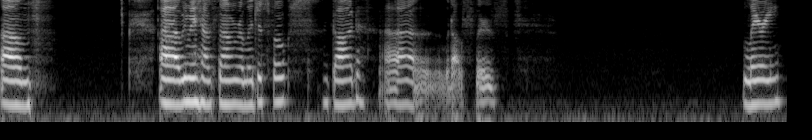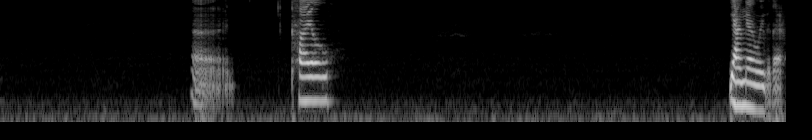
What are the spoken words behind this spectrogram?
Um, uh, we may have some religious folks. God. Uh, what else? There's Larry. Uh, Kyle. Yeah, I'm going to leave it there.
